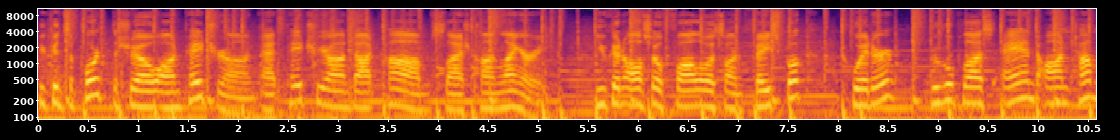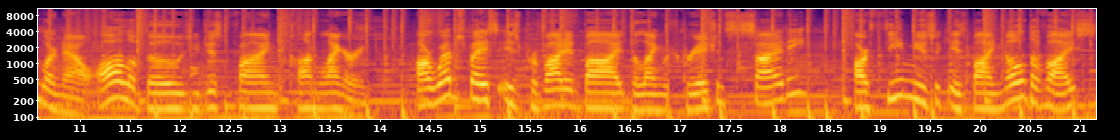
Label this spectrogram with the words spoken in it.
You can support the show on Patreon at patreon.com slash conlangery. You can also follow us on Facebook, Twitter, Google and on Tumblr now. All of those you just find Conlangery. Our web space is provided by the Language Creation Society. Our theme music is by Null Device,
